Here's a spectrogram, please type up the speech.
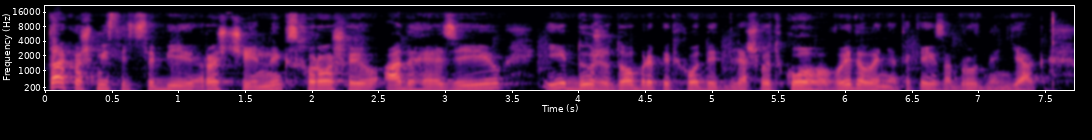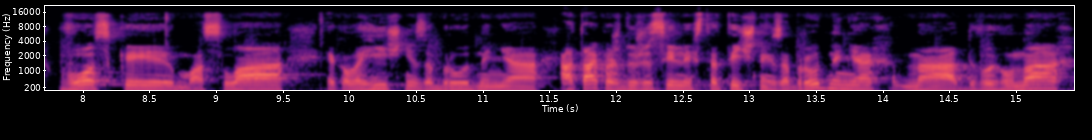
Також містить в собі розчинник з хорошою адгезією і дуже добре підходить для швидкого видалення таких забруднень, як воски, масла, екологічні забруднення, а також дуже сильних статичних забрудненнях на двигунах,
